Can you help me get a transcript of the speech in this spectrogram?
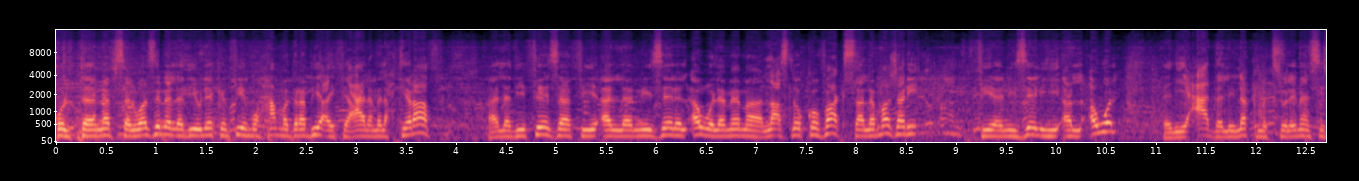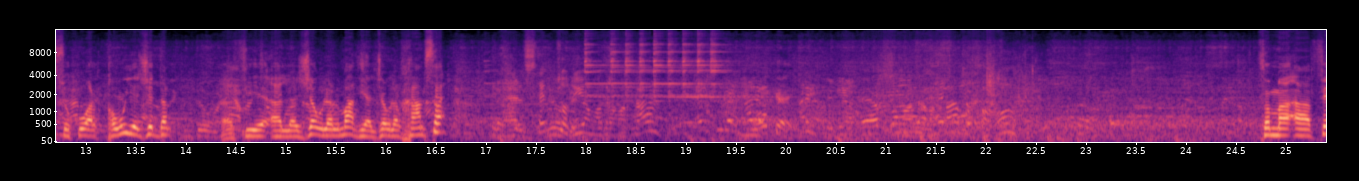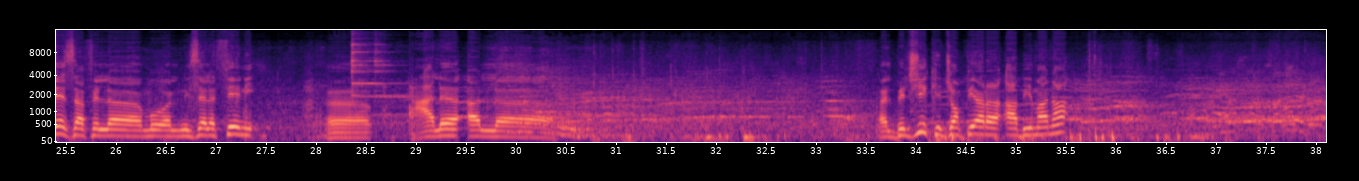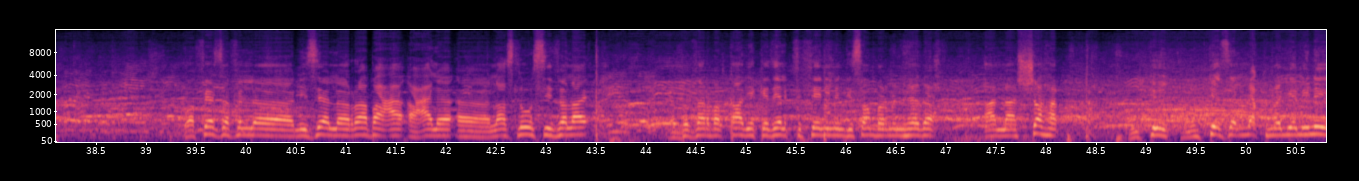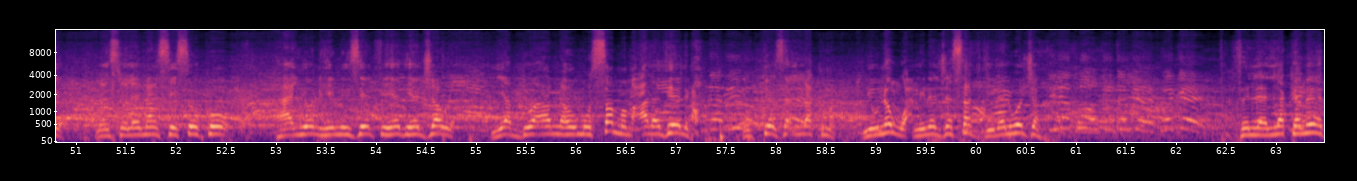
قلت نفس الوزن الذي يلاكم فيه محمد ربيعي في عالم الاحتراف الذي فاز في النزال الأول أمام لاسلو كوفاكس المجري في نزاله الأول. هذه عادة للكمة سليمان سيسوكو القوية جدا في الجولة الماضية الجولة الخامسة. ثم فاز في النزال الثاني على البلجيكي جون بيير أبيمانا. وفاز في النزال الرابع على لاسلو سيفيلاي بالضربة القاضية كذلك في الثاني من ديسمبر من هذا الشهر. ممتاز اللكمة اليمينية من سليمان سيسوكو. هل ينهي النزال في هذه الجولة؟ يبدو أنه مصمم على ذلك. ممتاز اللكمة ينوع من الجسد إلى الوجه. في اللكمات.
